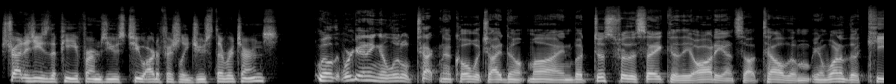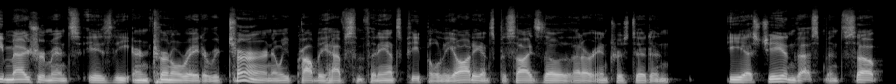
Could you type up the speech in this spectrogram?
strategies that PE firms use to artificially juice their returns. Well, we're getting a little technical, which I don't mind, but just for the sake of the audience, I'll tell them, you know, one of the key measurements is the internal rate of return, and we probably have some finance people in the audience besides those that are interested in ESG investments. So,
